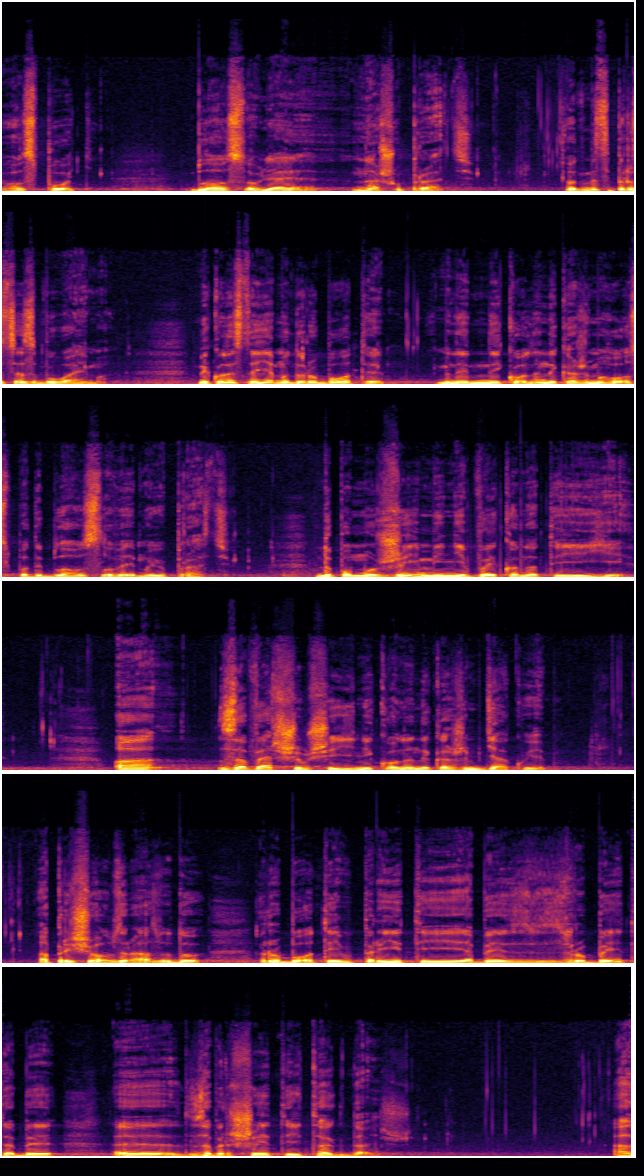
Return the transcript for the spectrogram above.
Господь благословляє нашу працю. От ми про це забуваємо. Ми, коли стаємо до роботи, ми ніколи не кажемо, Господи, благослови мою працю, допоможи мені виконати її. А завершивши її, ніколи не кажемо дякуємо. А прийшов зразу до роботи вперед, і аби зробити, аби е, завершити і так далі. А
